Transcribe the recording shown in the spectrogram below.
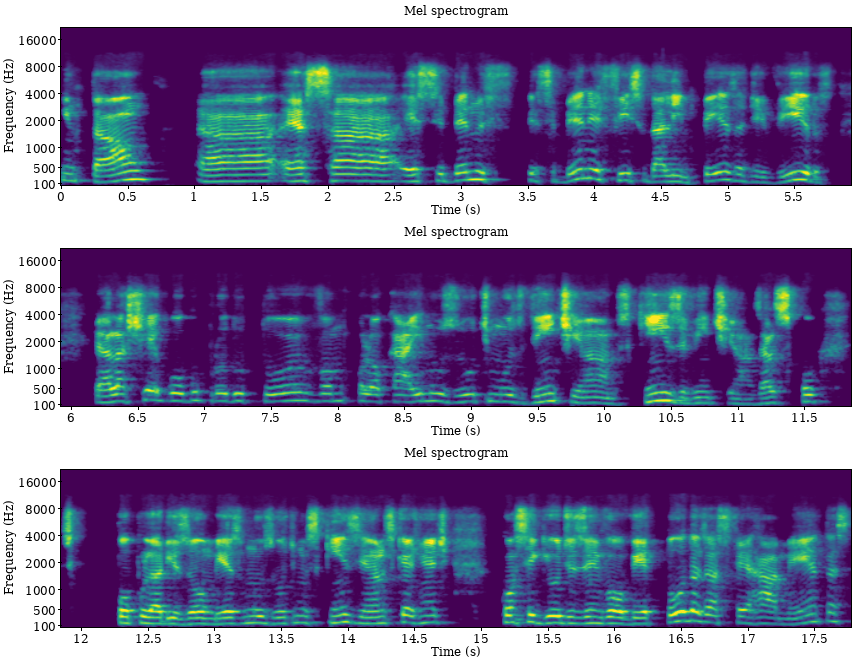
Então, ah, essa, esse, esse benefício da limpeza de vírus, ela chegou para o produtor, vamos colocar aí nos últimos 20 anos, 15, 20 anos. Ela se popularizou mesmo nos últimos 15 anos que a gente conseguiu desenvolver todas as ferramentas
